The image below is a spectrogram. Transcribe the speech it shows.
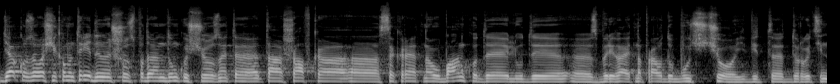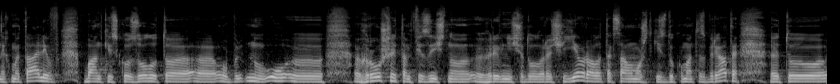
Дякую за ваші коментарі. Єдине, що спадає на думку, що знаєте, та шафка е, секретна у банку, де люди е, зберігають направду будь-що від е, дорогоцінних металів, банківського золота, ну, грошей там фізично гривні чи долари чи євро, але так само можуть якісь документи зберігати. То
